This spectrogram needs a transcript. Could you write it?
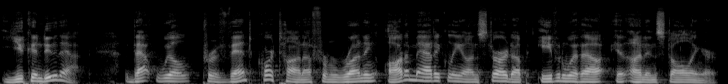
You can do that that will prevent Cortana from running automatically on startup even without uninstalling her.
